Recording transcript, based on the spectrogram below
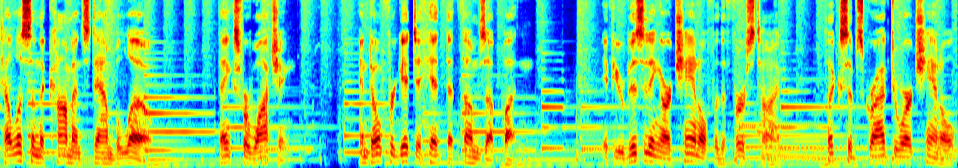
Tell us in the comments down below. Thanks for watching. And don't forget to hit the thumbs up button. If you're visiting our channel for the first time, click subscribe to our channel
